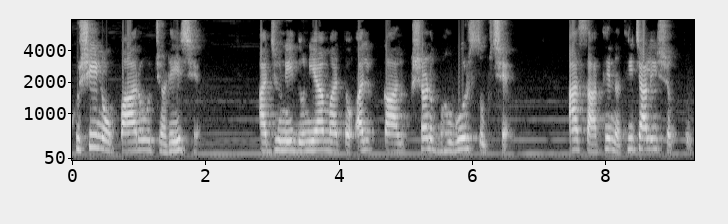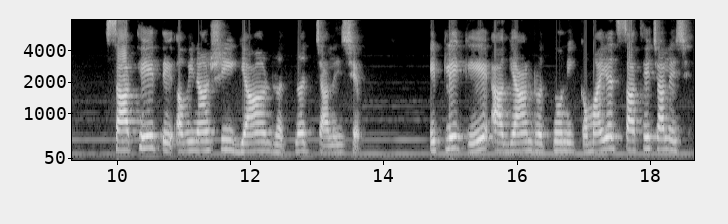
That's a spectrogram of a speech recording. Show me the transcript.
ખુશીનો પારો ચઢે છે. આ જૂની દુનિયામાં તો અલ્પકાલ ક્ષણ ભંગુર સુખ છે. આ સાથે નથી ચાલી શકતું. સાથે તે અવિનાશી જ્ઞાન રત્ન જ ચાલે છે. એટલે કે આ જ્ઞાન રત્નોની કમાઈ જ સાથે ચાલે છે.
